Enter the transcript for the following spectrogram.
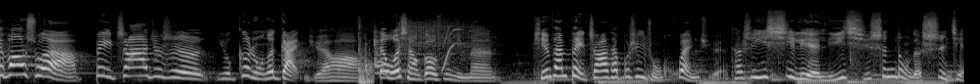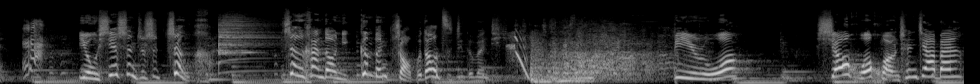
对方说啊，被渣就是有各种的感觉哈，但我想告诉你们，频繁被渣它不是一种幻觉，它是一系列离奇生动的事件，有些甚至是震撼，震撼到你根本找不到自己的问题。比如，小伙谎称加班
